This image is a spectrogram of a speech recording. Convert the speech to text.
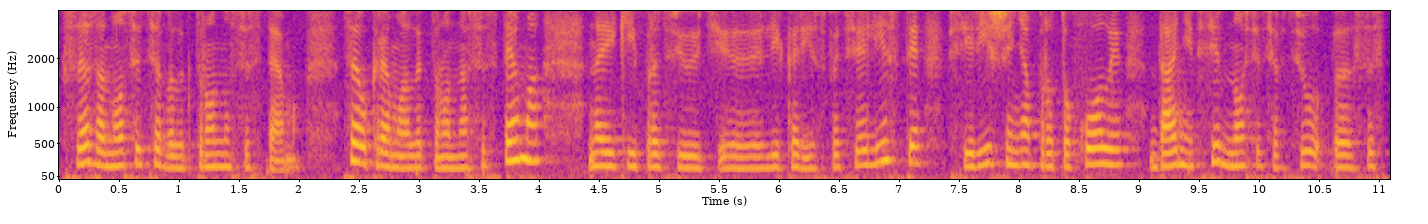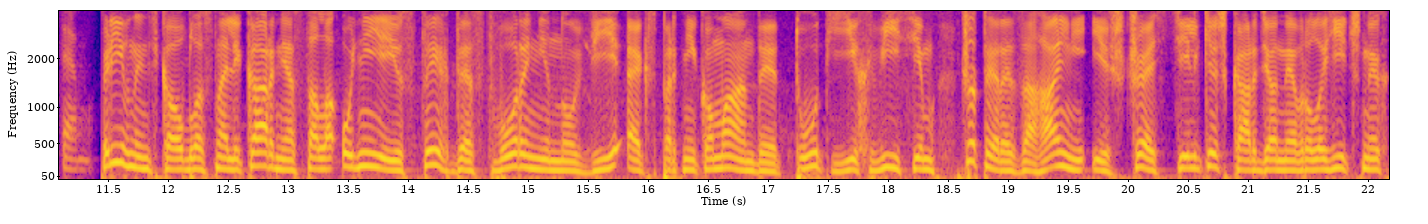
все заноситься в електронну систему. Це окрема електронна система, на якій працюють е, лікарі-спеціалісти. Всі рішення, протоколи, дані всі вносяться в цю систему. Рівненська обласна лікарня стала однією з тих, де створені нові експертні команди. Тут їх вісім, чотири загальні і ще стільки ж кардіоневрологічних.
